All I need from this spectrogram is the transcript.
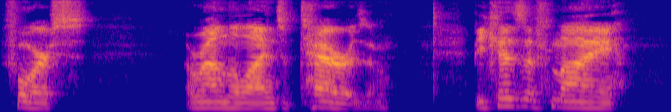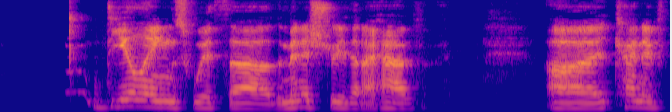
force around the lines of terrorism. Because of my dealings with uh, the ministry that I have, uh, it kind of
